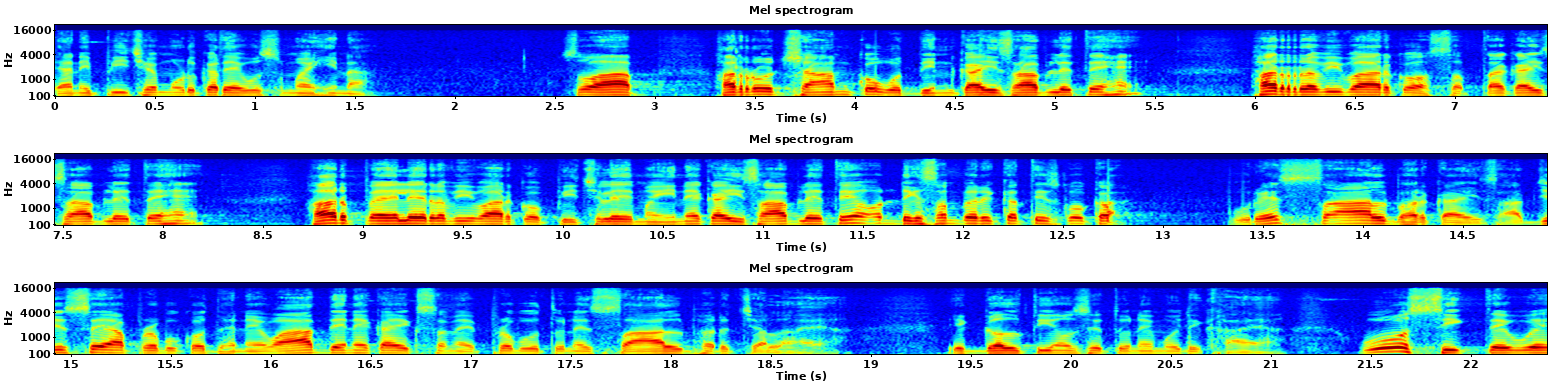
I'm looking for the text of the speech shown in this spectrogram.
यानी पीछे मुड़कर है उस महीना। सो so, आप हर रोज शाम को वो दिन का हिसाब लेते हैं हर रविवार को सप्ताह का हिसाब लेते हैं हर पहले रविवार को पिछले महीने का हिसाब लेते हैं और दिसंबर इकतीस को का पूरे साल भर का हिसाब, जिससे आप प्रभु को धन्यवाद देने का एक समय, प्रभु तूने साल भर चलाया, ये गलतियों से तूने मुझे दिखाया। वो सीखते हुए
